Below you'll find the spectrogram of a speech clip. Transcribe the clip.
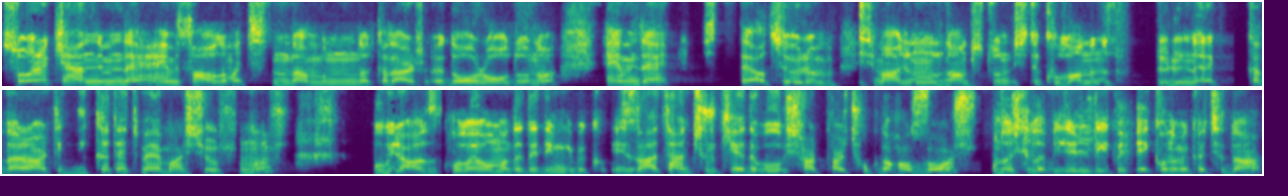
Sonra kendimde hem sağlığım açısından bunun ne kadar e, doğru olduğunu hem de işte atıyorum diş macununuzdan tutun işte kullandığınız ürünlere kadar artık dikkat etmeye başlıyorsunuz. Bu biraz kolay olmadı dediğim gibi. Zaten Türkiye'de bu şartlar çok daha zor. Ulaşılabilirlik ve ekonomik açıdan.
